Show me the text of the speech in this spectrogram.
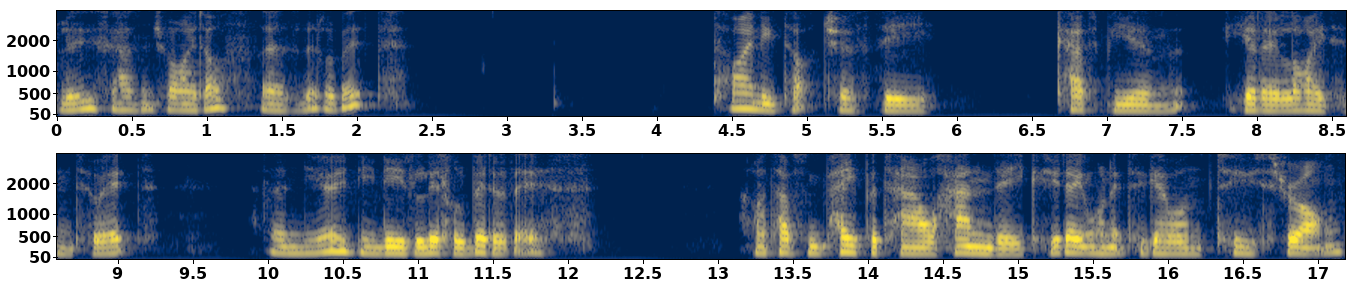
blue if it hasn't dried off. There's a little bit. Tiny touch of the cadmium yellow light into it. And you only need a little bit of this. And I'd have some paper towel handy because you don't want it to go on too strong.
